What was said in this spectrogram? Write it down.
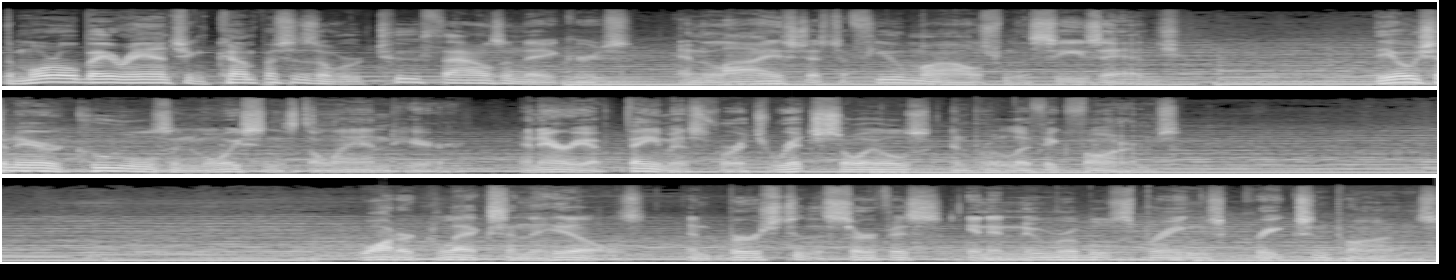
The Morro Bay Ranch encompasses over 2,000 acres and lies just a few miles from the sea's edge. The ocean air cools and moistens the land here, an area famous for its rich soils and prolific farms. Water collects in the hills and bursts to the surface in innumerable springs, creeks, and ponds.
